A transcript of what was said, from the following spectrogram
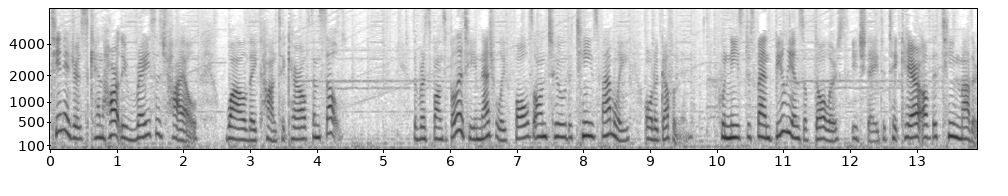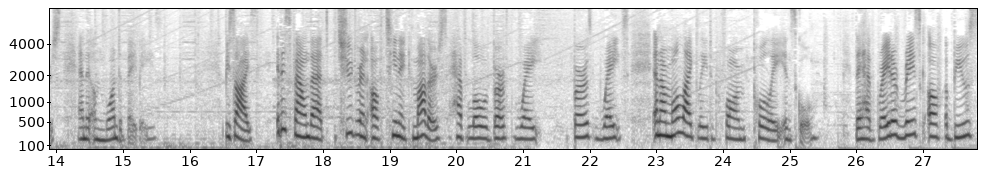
teenagers can hardly raise a child while they can't take care of themselves the responsibility naturally falls onto the teen's family or the government, who needs to spend billions of dollars each day to take care of the teen mothers and the unwanted babies. Besides, it is found that children of teenage mothers have lower birth weight, birth weights and are more likely to perform poorly in school. They have greater risk of abuse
